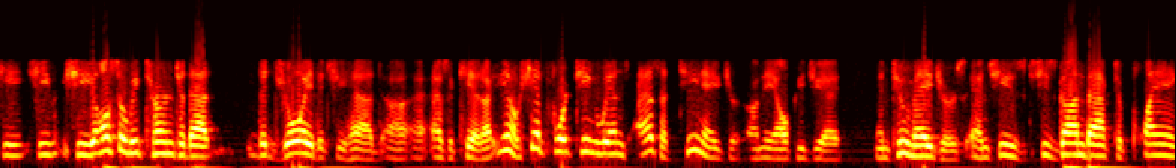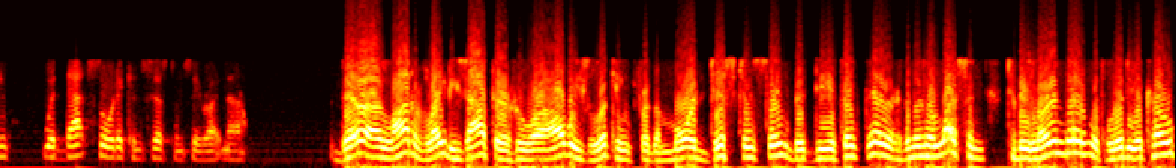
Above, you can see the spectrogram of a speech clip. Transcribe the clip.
she she she also returned to that the joy that she had uh, as a kid. I, you know, she had 14 wins as a teenager on the LPGA in two majors, and she's she's gone back to playing with that sort of consistency right now. There are a lot of ladies out there who are always looking for the more distance thing, but do you think there there's a lesson to be learned there with Lydia Ko?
